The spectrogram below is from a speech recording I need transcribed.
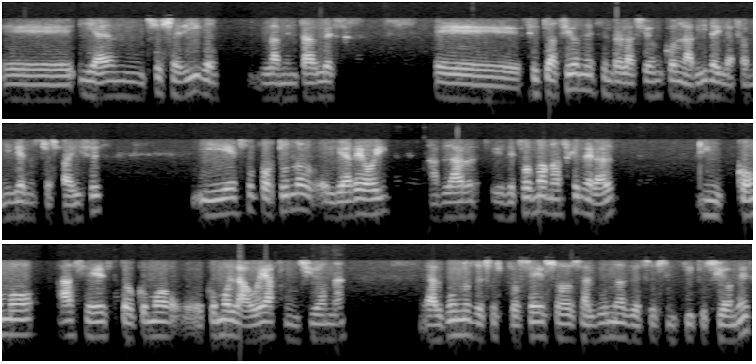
eh, y han sucedido lamentables situaciones en relación con la vida y la familia en nuestros países. Y es oportuno el día de hoy hablar de forma más general en cómo hace esto, cómo, cómo la OEA funciona, algunos de sus procesos, algunas de sus instituciones,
